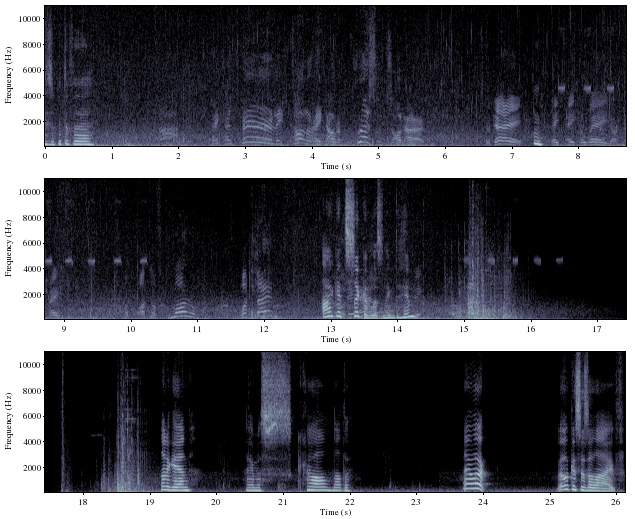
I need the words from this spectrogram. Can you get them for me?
is a bit of a... They can barely tolerate our presence on Earth. Today, hmm. they take away your faith. But what of tomorrow? What then? I get sick of listening to him. Then again, I am a skull, not a... Hey look! Vilkas is alive.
